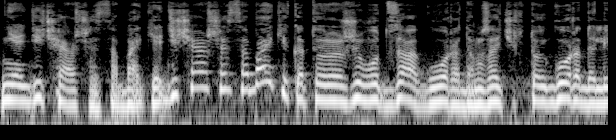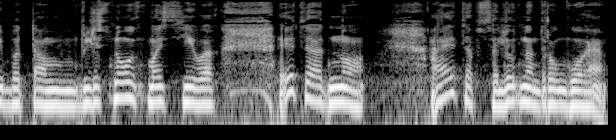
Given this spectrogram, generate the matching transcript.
не одичавшие собаки. Одичавшие собаки, которые живут за городом, за чертой города, либо там в лесных массивах, это одно, а это абсолютно другое.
